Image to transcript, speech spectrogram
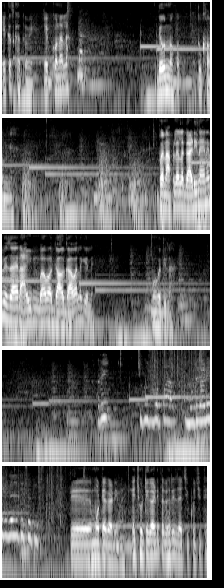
एकच खातो मी. एक कोणाला? बघ. देऊन नको. तू खाऊन घे. पण आपल्याला गाडी नाही ना बे जायला आईन बाबा गाव गावाला गेले. मोहदीला. पप्पा मोठी गाडी निघाली की छोटी? ते मोठ्या गाडीने. हे छोटी गाडी तर घरी जायची कुची ते.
